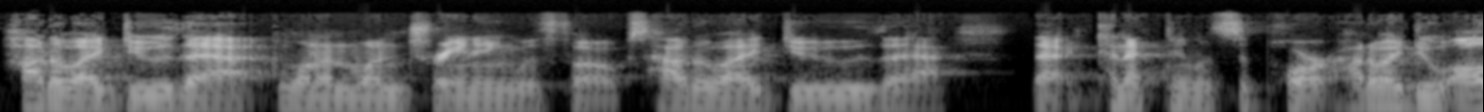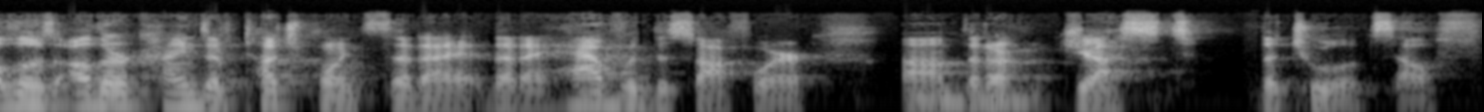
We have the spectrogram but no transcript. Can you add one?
how do I do that one on one training with folks? How do I do that that connecting with support? How do I do all those other kinds of touch points that I that I have with the software um, that aren't just the tool itself?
